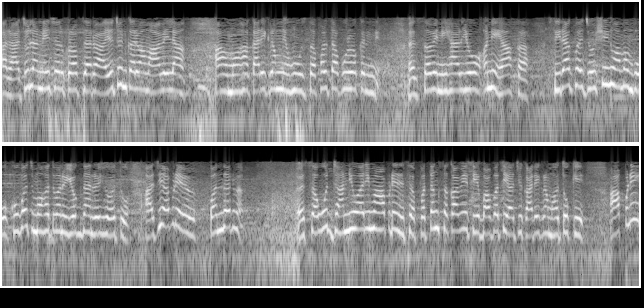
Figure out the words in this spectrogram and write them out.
આ રાજુલા નેચર ક્રોપ દ્વારા આયોજન કરવામાં આવેલા આ મહા કાર્યક્રમને હું સફળતાપૂર્વક સૌએ નિહાળ્યો અને આ સિરાગભાઈ જોશીનું આમાં ખૂબ જ મહત્વનું યોગદાન રહ્યું હતું. આજે આપણે પંદર ચૌદ જાન્યુઆરીમાં આપણે પતંગ સકાવીએ તે બાબતે આજે કાર્યક્રમ હતો કે આપણી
